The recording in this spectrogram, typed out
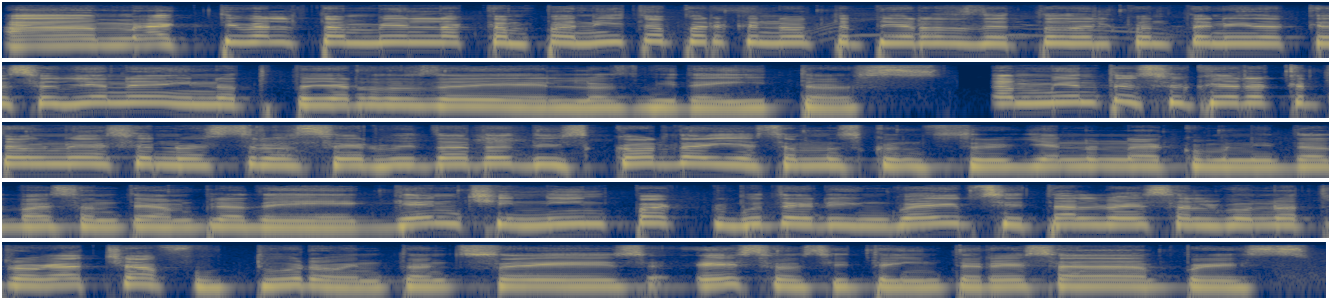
Activa también la campanita para que no te pierdas de todo el contenido que se viene y no te pierdas de los videitos. También te sugiero que te unas a nuestro servidor de Discord y estamos construyendo una comunidad bastante amplia de Genshin Impact, Wuthering Waves y tal vez algún otro gacha futuro. Entonces, eso, si te interesa, pues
